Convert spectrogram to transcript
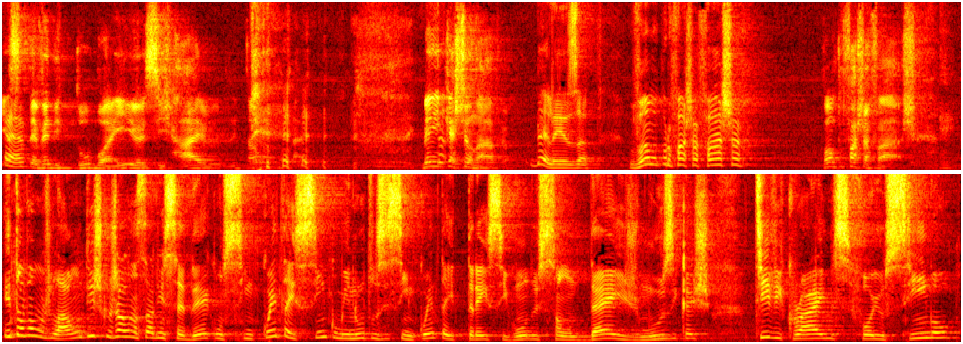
E é. essa TV de tubo aí, esses raios, então... bem questionável. Beleza. Vamos pro faixa-faixa? Vamos pro faixa-faixa. Então vamos lá, um disco já lançado em CD com 55 minutos e 53 segundos, são 10 músicas. TV Crimes foi o single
